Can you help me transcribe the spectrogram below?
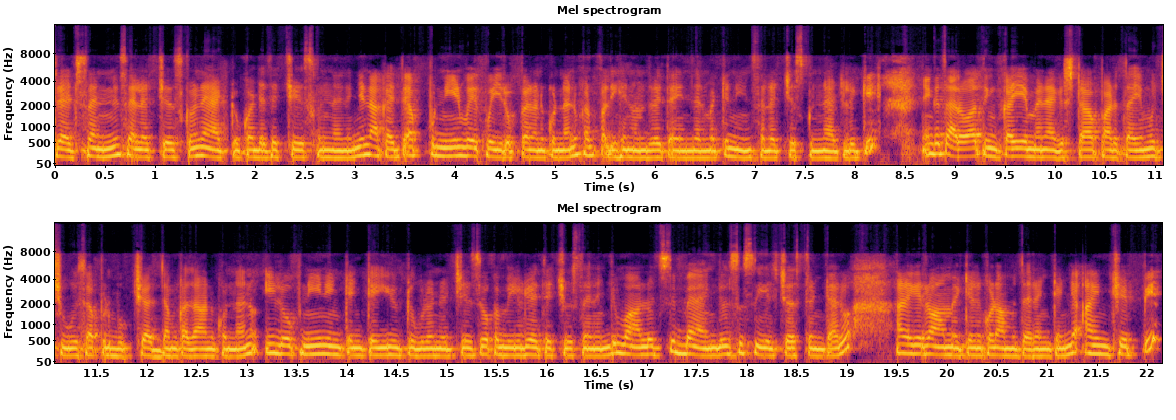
థ్రెడ్స్ అన్ని సెలెక్ట్ చేసుకొని యాడ్ టు కార్డ్ అయితే చేసుకున్నానండి. నాకైతే అప్పుడు నేను వెయ్యి రూపాయలు అనుకున్నాను కానీ పదిహేను వందలు అయితే అయిందనమాట నేను సెలెక్ట్ చేసుకున్న వాటికి. ఇంకా తర్వాత ఇంకా ఏమైనా ఎక్స్ట్రా పడతాయేమో చూసి అప్పుడు బుక్ చేద్దాం కదా అనుకున్నాను. ఈ లోపు నేను ఏంటంటే యూట్యూబ్లో వచ్చేసి ఒక వీడియో అయితే చూసానండి వాళ్ళు వచ్చి బ్యాంగిల్స్ సేల్ చేస్తుంటారు. అలాగే రా మెటీరియల్ కూడా అమ్ముతారంటండి. ఆయన చెప్పి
